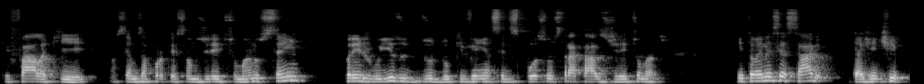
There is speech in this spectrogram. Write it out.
que fala que nós temos a proteção dos direitos humanos sem prejuízo do, do que venha a ser disposto nos tratados de direitos humanos. Então é necessário que a gente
